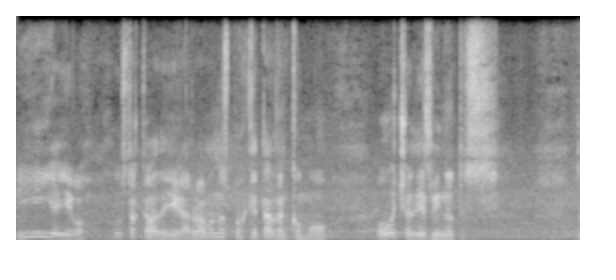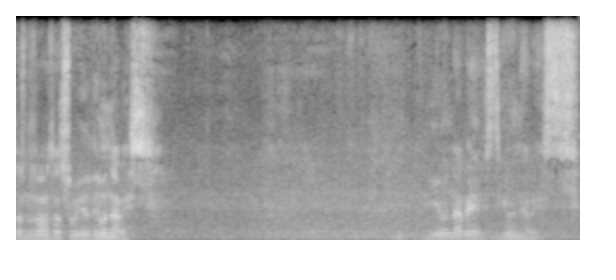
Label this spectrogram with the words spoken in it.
Y ya llegó, justo acaba de llegar. Vámonos porque tardan como 8 o 10 minutos. Entonces nos vamos a subir de una vez. De una vez, de una vez.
